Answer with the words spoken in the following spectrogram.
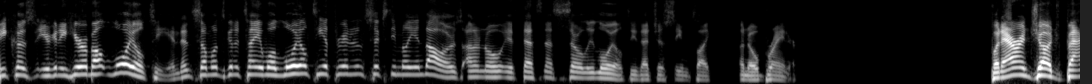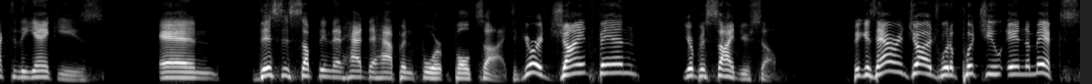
because you're going to hear about loyalty. And then someone's going to tell you, well, loyalty at $360 million. I don't know if that's necessarily loyalty. That just seems like a no brainer. But Aaron Judge back to the Yankees. And this is something that had to happen for both sides. If you're a Giant fan, you're beside yourself because Aaron Judge would have put you in the mix,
